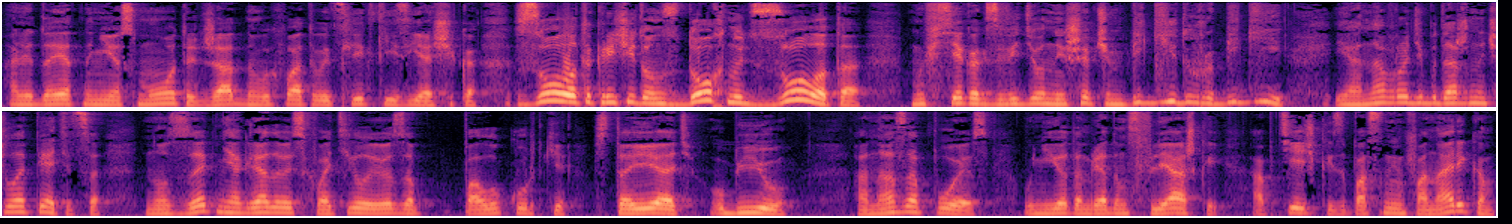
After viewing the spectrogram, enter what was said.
А людоед на нее смотрит, жадно выхватывает слитки из ящика. «Золото!» — кричит он. «Сдохнуть! Золото!» Мы все как заведенные шепчем «Беги, дура, беги!» И она вроде бы даже начала пятиться, но зэк, не оглядываясь, схватил ее за полу куртки. «Стоять! Убью!» Она за пояс, у нее там рядом с фляжкой, аптечкой, запасным фонариком,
